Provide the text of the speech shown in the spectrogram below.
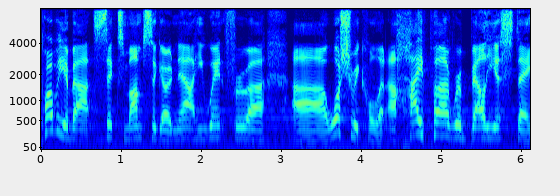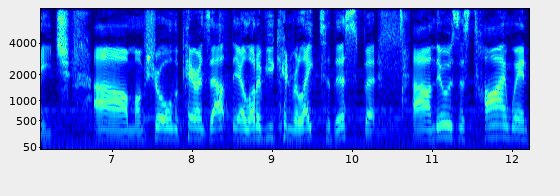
probably about six months ago now, he went through a, uh, what should we call it, a hyper rebellious stage. Um, I'm sure all the parents out there, a lot of you can relate to this, but um, there was this time when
